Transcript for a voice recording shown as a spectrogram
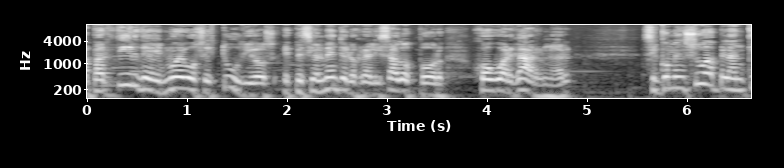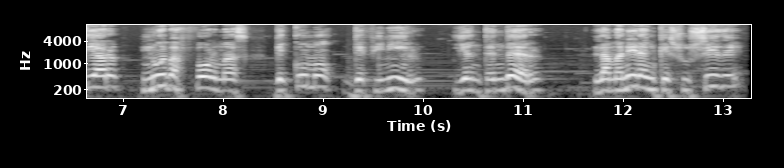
A partir de nuevos estudios, especialmente los realizados por Howard Gardner, se comenzó a plantear nuevas formas de cómo definir y entender la manera en que sucede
